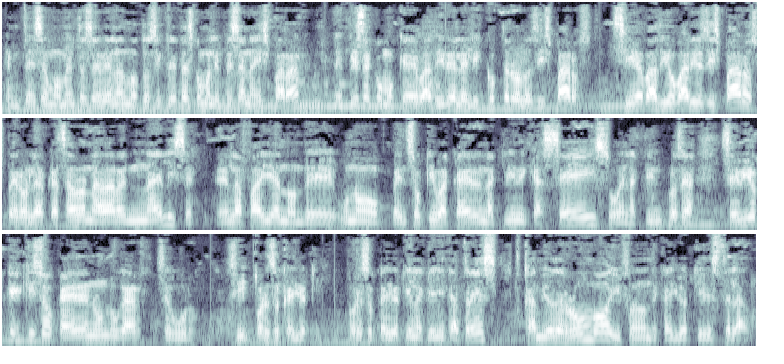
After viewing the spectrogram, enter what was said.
En ese momento se ven las motocicletas como le empiezan a disparar, le empieza como que a evadir el helicóptero los disparos. Sí evadió varios disparos, pero le alcanzaron a dar en una hélice. Es la falla en donde uno pensó que iba a caer en la clínica 6 o en la clínica, o sea, se vio que quiso caer en un lugar seguro. Sí, por eso cayó aquí. Por eso cayó aquí en la clínica 3, cambió de rumbo y fue donde cayó aquí de este lado.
